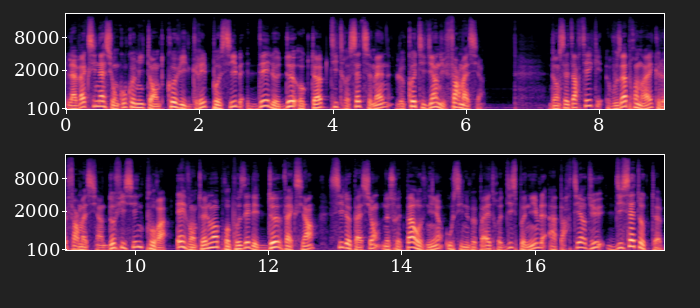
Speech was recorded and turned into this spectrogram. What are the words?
La vaccination concomitante Covid-grippe possible dès le 2 octobre titre cette semaine le quotidien du pharmacien. Dans cet article, vous apprendrez que le pharmacien d'officine pourra éventuellement proposer les deux vaccins si le patient ne souhaite pas revenir ou s'il ne peut pas être disponible à partir du 17 octobre.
